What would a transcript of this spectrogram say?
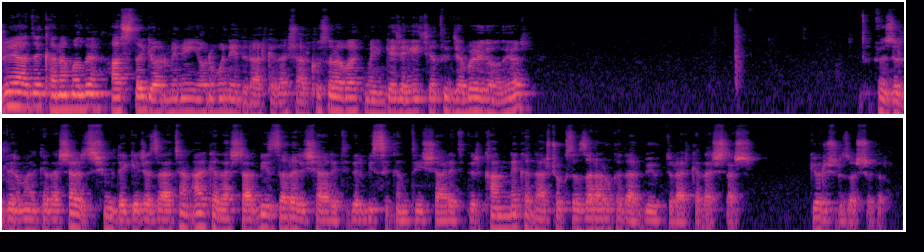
Rüyada kanamalı hasta görmenin yorumu nedir arkadaşlar? Kusura bakmayın gece geç yatınca böyle oluyor. Özür dilerim arkadaşlar. Şimdi de gece zaten. Arkadaşlar bir zarar işaretidir, bir sıkıntı işaretidir. Kan ne kadar çoksa zarar o kadar büyüktür arkadaşlar. Görüşürüz, hoşçakalın.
